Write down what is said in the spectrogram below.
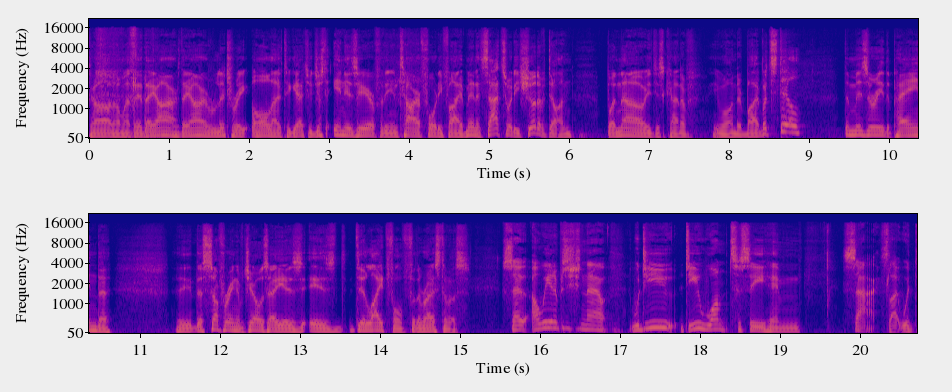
God, oh my, they, they are they are literally all out to get you. Just in his ear for the entire forty five minutes. That's what he should have done. But now he just kind of he wandered by. But still, the misery, the pain, the the, the suffering of Jose is is delightful for the rest of us. So, are we in a position now? Would you do you want to see him sacked? Like, would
